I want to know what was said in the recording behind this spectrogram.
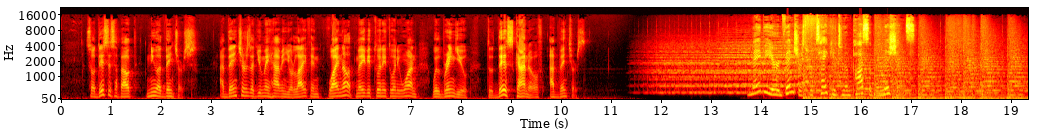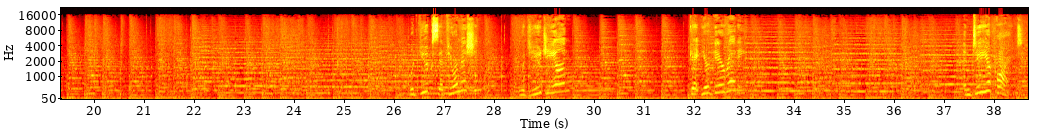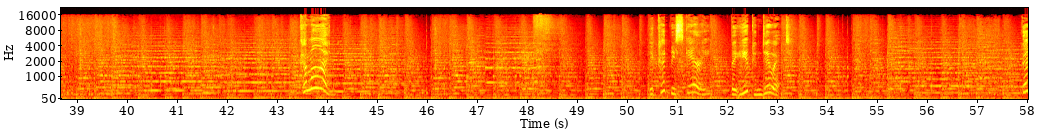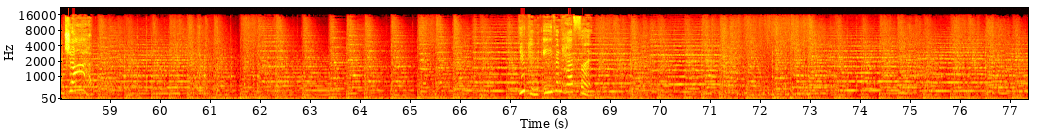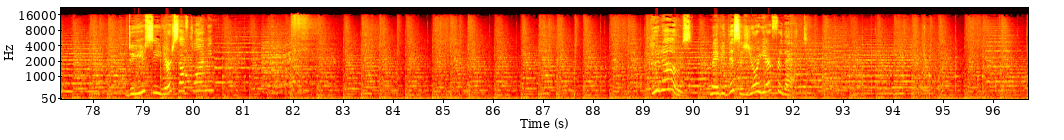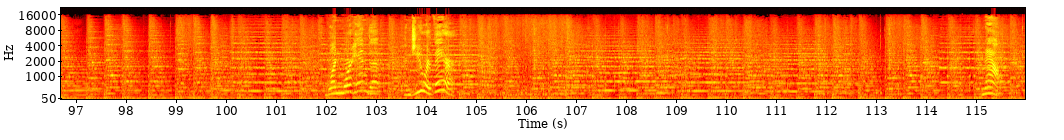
so this is about new adventures adventures that you may have in your life, and why not? Maybe 2021 will bring you to this kind of adventures. Maybe your adventures will take you to impossible missions. Would you accept your mission? Would you, Gian? Get your gear ready. And do your part. Come on! It could be scary, but you can do it. Good job! Can even have fun. Do you see yourself climbing? Who knows? Maybe this is your year for that. One more hand up, and you are there. Now,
